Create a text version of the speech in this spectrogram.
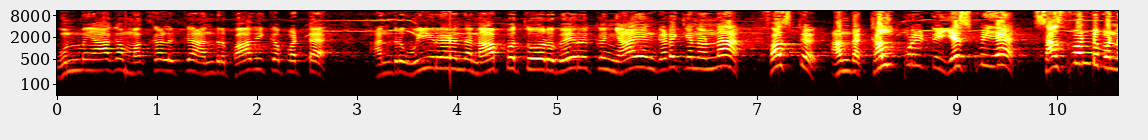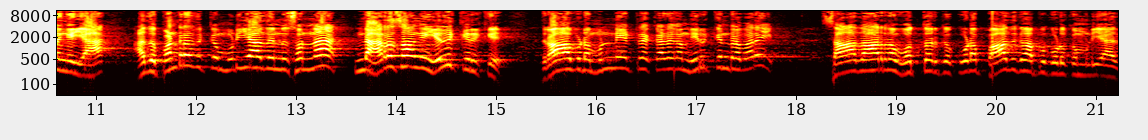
உண்மையாக மக்களுக்கு அன்று பாதிக்கப்பட்ட அன்று உயிரிழந்த நாற்பத்தோரு பேருக்கு நியாயம் கிடைக்கணும்னா ஃபர்ஸ்ட் அந்த கல்பிரிட் எஸ்பிய சஸ்பெண்ட் பண்ணுங்கய்யா அது பண்றதுக்கு முடியாதுன்னு சொன்னா இந்த அரசாங்கம் எதுக்கு இருக்கு? திராவிட முன்னேற்ற கழகம் இருக்கின்ற வரை சாதாரண ஒத்தருக்கு கூட பாதுகாப்பு கொடுக்க முடியாது.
